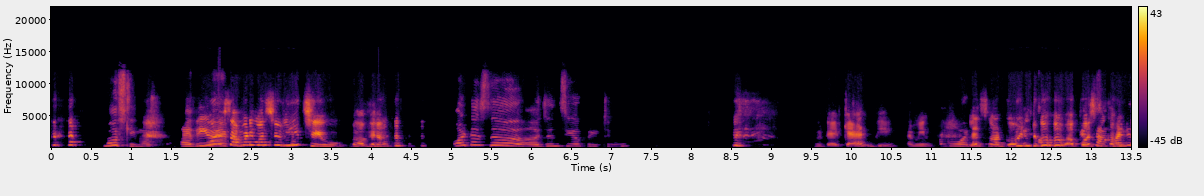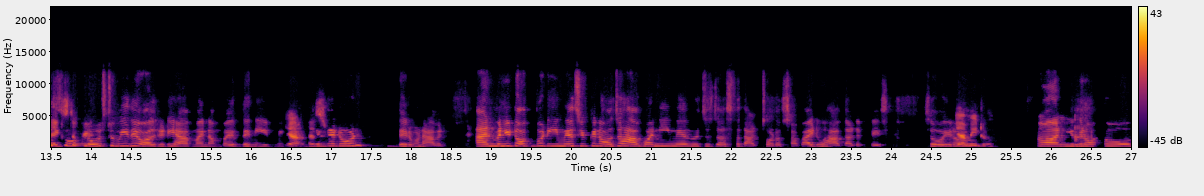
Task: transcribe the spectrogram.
mostly most everywhere if somebody wants to reach you, Bhavya? what is the urgency of reaching me there can be. I mean, let's not go into a personal context so close to me they already have my number if they need me. Yeah, that's if they don't they don't have it. And when you talk about emails you can also have one email which is just for that sort of stuff. I do have that in place. So you know. Yeah, me too. and you can also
